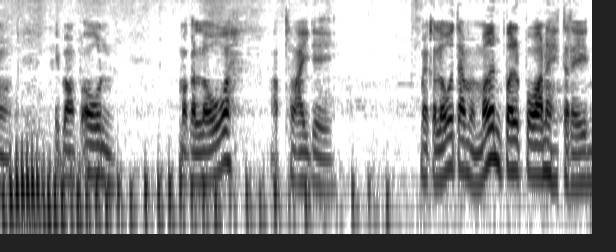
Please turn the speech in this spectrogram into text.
ងហើយបងប្អូន1គីឡូអត់ថ្លៃទេ1គីឡូតែ17000ទេទុរេន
